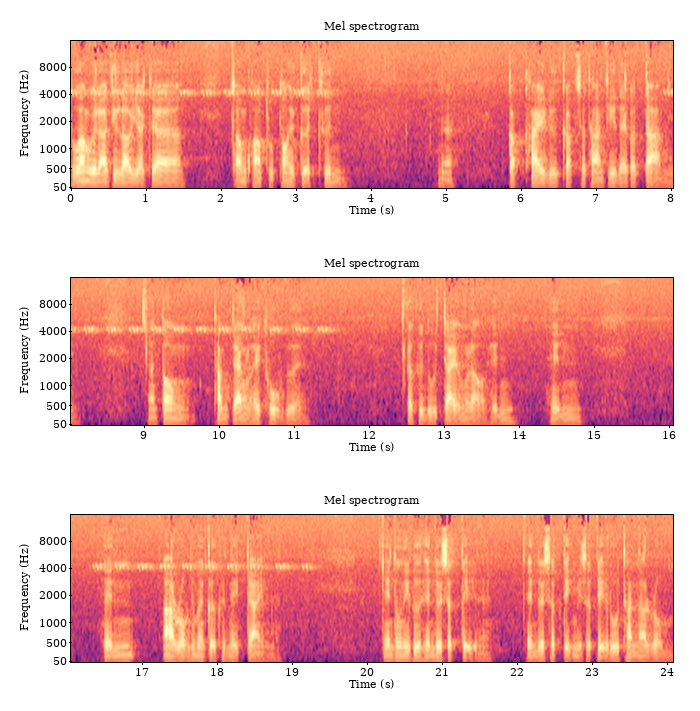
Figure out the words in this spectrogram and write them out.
ทุกครั้งเวลาที่เราอยากจะทำความถูกต้องให้เกิดขึ้นนะ กับใครหรือกับสถานที่ใดก็ตามนี่ต้องทำใจเราให้ถูกด้วย ก็คือดูใจของเราเห็นเห็น เห็นอารมณ์ที่มันเกิดขึ้นในใจนะเห็นตรงนี้คือเห็นด้วยสตินะเห็นด้วยสติมีสติรู้ทันอารมณ์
